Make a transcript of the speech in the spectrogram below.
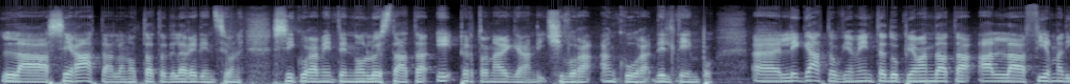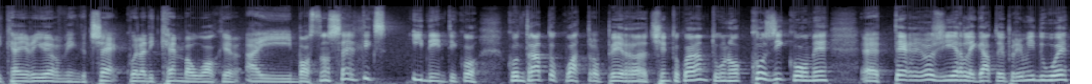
la serata, la nottata della redenzione, sicuramente non lo è stata e per tornare grandi ci vorrà ancora del tempo. Eh, legata ovviamente a doppia mandata alla firma di Kyrie Irving c'è quella di Kemba Walker ai Boston Celtics identico. Contratto 4 per 141 così come eh, Terry Rogier legato ai primi due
